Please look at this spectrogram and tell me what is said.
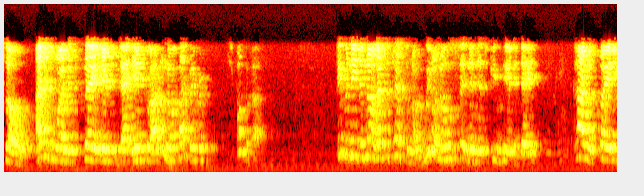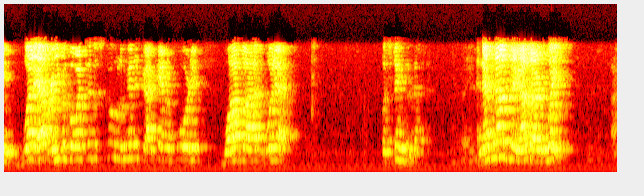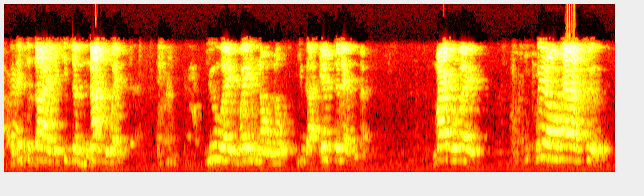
So I just wanted to say in that intro, I don't know if I've ever spoke about it. People need to know, that's the testimony. We don't know who's sitting in this pew here today, contemplating whatever, even going to the school of ministry, I can't afford it, blah, blah, whatever. But stay with God. And that's another thing, I learned to wait. But this society teaches us not to wait. You ain't waiting on no, you got instant everything. Microwave, we don't have to.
